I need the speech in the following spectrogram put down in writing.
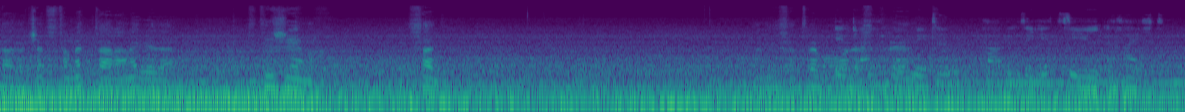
Kada 400 metara negdje da stižemo. Sad. Da nisam trebao In ovdje 300 skrenuti. Metern haben Sie Ihr Ziel erreicht.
